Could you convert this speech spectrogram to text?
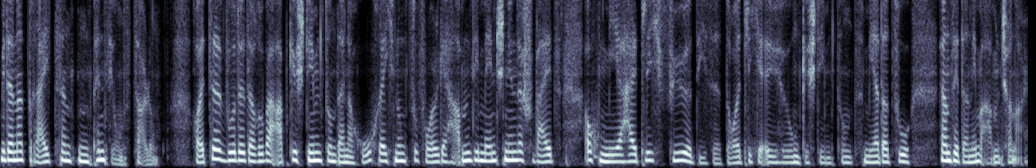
mit einer 13. Pensionszahlung. Heute wurde darüber abgestimmt und einer Hochrechnung zufolge haben die Menschen in der Schweiz auch mehrheitlich für diese deutliche Erhöhung gestimmt. Und mehr dazu hören Sie dann im Abendjournal.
